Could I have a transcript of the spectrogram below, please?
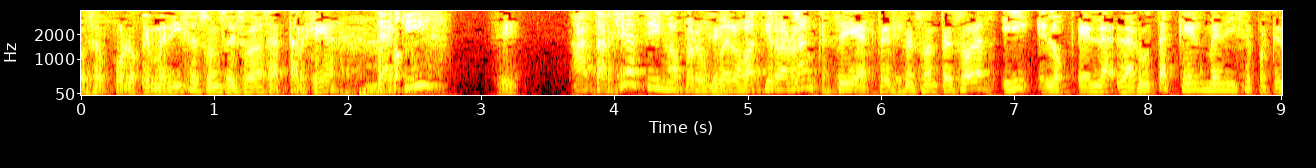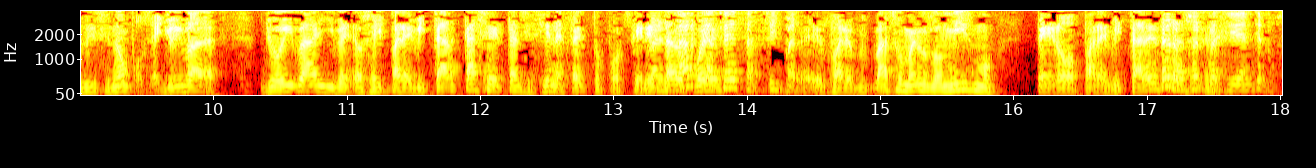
o sea, por lo que me dice son seis horas a Tarjea. ¿De aquí? Sí. A Tarjea sí, no, pero, pero va a Tierra Blanca. Sí, tres, son tres horas y lo, la, la, ruta que él me dice, porque dice, no, pues yo iba, yo iba, y, o sea, y para evitar casetas, y sí, en efecto, porque Querétaro para evitar casetas, sí, eh, para... más o menos lo mismo, pero para evitar Pero el presidente, pues,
